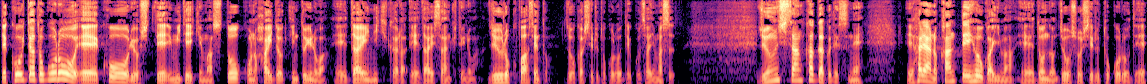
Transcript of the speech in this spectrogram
でこういったところを、えー、考慮して見ていきますとこの配当金というのは、えー、第2期から、えー、第3期というのは16%増加しているところでございます。純資産価格ですね。やはりあの鑑定評価今、えー、どんどん上昇しているところで、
